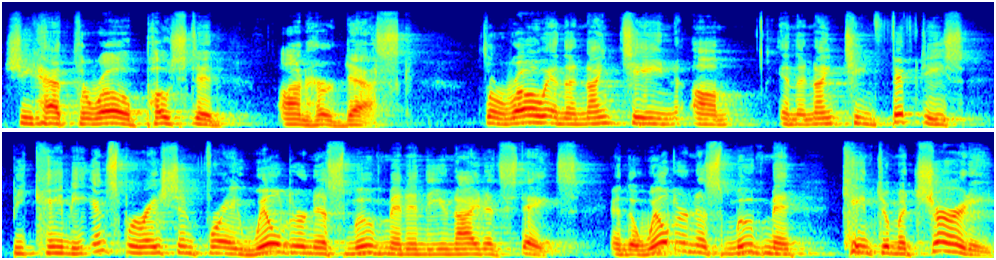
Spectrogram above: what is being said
She'd had Thoreau posted on her desk. Thoreau in the 19, um, in the 1950s became the inspiration for a wilderness movement in the United States. And the wilderness movement came to maturity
